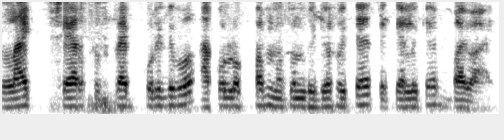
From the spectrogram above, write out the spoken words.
লাইক, শ্বেয়াৰ, ছাবস্ক্ৰাইব কৰি দিব। আকৌ লগ পাম নতুন ভিডিঅ'ৰ সৈতে। তেতিয়ালৈকে বাই বাই।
